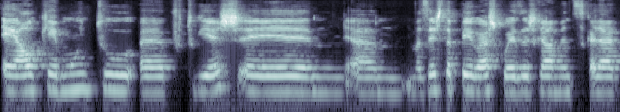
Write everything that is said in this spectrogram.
é algo que é muito uh, português, é, um, mas este apego às coisas realmente, se calhar,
